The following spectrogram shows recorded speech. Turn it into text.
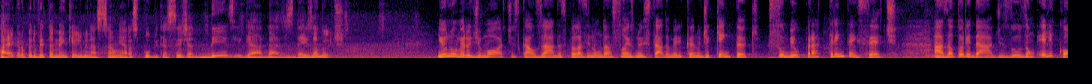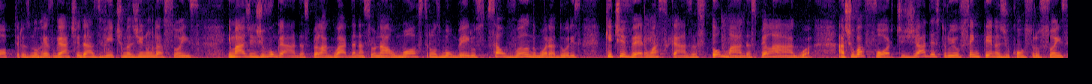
A regra prevê também que a iluminação em áreas públicas seja desligada às 10 da noite. E o número de mortes causadas pelas inundações no estado americano de Kentucky subiu para 37. As autoridades usam helicópteros no resgate das vítimas de inundações. Imagens divulgadas pela Guarda Nacional mostram os bombeiros salvando moradores que tiveram as casas tomadas pela água. A chuva forte já destruiu centenas de construções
